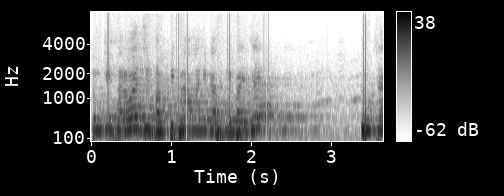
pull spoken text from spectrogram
तुमची सर्वांची भक्ती प्रामाणिक असली पाहिजे तुमच्या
